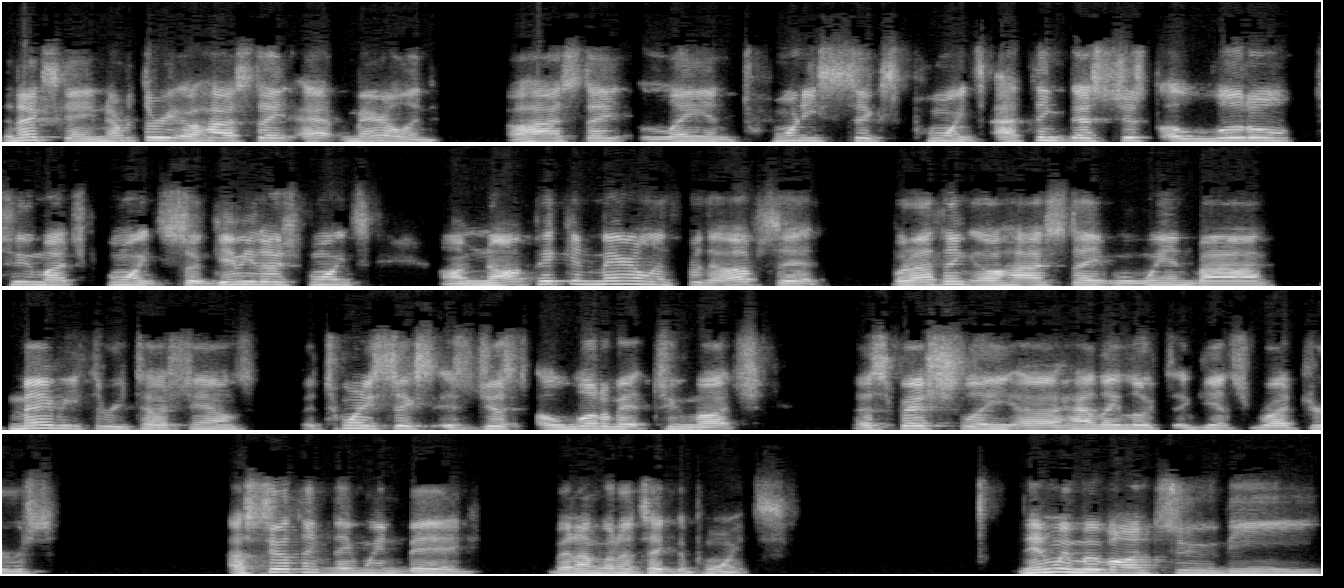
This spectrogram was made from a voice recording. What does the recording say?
The next game, number three, Ohio State at Maryland. Ohio State laying 26 points. I think that's just a little too much points. So give me those points. I'm not picking Maryland for the upset, but I think Ohio State will win by maybe three touchdowns. But 26 is just a little bit too much, especially uh, how they looked against Rutgers. I still think they win big, but I'm going to take the points. Then we move on to the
